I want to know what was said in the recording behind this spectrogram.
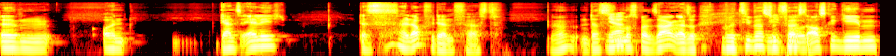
Ähm, und ganz ehrlich, das ist halt auch wieder ein First. Ne? Und das ja. muss man sagen. Also im Prinzip hast du einen First ausgegeben,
